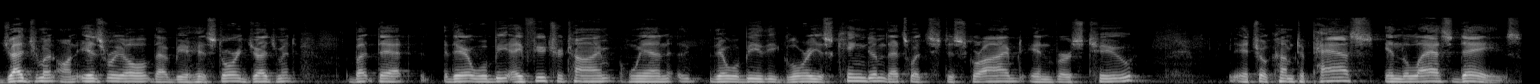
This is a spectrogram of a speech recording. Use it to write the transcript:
judgment on Israel. That would be a historic judgment, but that there will be a future time when there will be the glorious kingdom. That's what's described in verse 2. It shall come to pass in the last days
